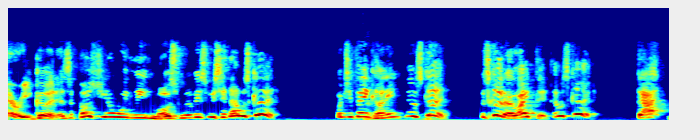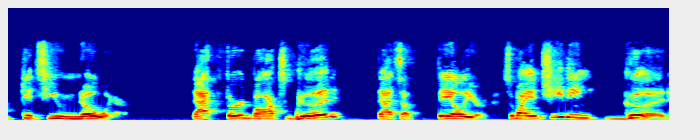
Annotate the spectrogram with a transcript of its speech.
very good, as opposed to, you know, we leave most movies, we say, that was good. What'd you think, honey? It was good. It was good. I liked it. It was good. That gets you nowhere. That third box, good, that's a failure. So by achieving good,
